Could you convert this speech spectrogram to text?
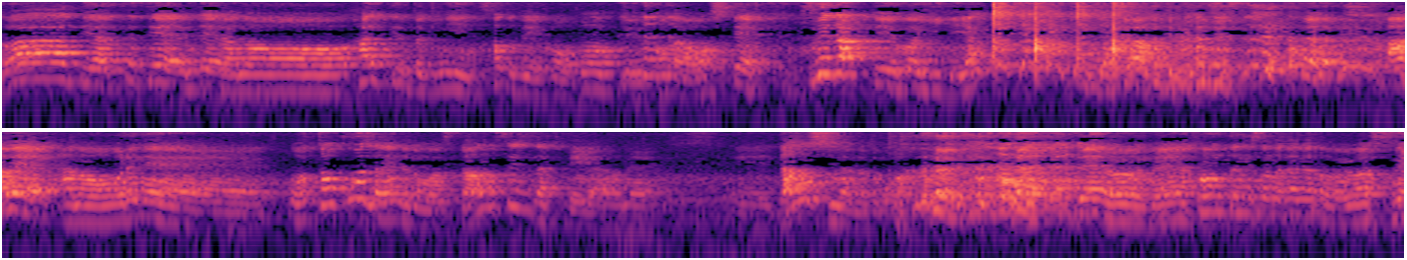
わーってやってて、で、あの入ってる時に外でこうポンっていうボタンを押して、冷たっていう声聞いて、やっちゃいちゃいちゃいちゃいちゃってる感じです。あのね、あの俺ね、男じゃないんだと思います。男性じゃなくて、あのね、えー男子なんだと思う。ね、うんね、本当にそんな感じだと思いますね。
